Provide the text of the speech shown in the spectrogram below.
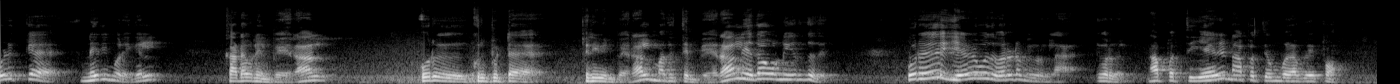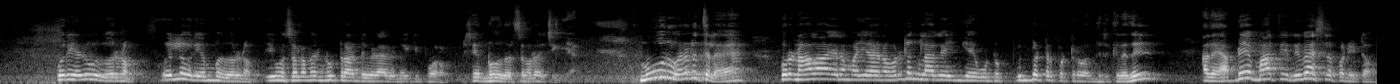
ஒழுக்க நெறிமுறைகள் கடவுளின் பெயரால் ஒரு குறிப்பிட்ட பிரிவின் பெயரால் மதத்தின் பெயரால் ஏதோ ஒன்று இருந்தது. ஒரு எழுபது வருடம் இவர்களா இவர்கள் நாற்பத்தி ஏழு நாற்பத்தி ஒம்பது அப்படி வைப்போம். ஒரு எழுபது வருடம் இல்லை ஒரு எண்பது வருடம். இவங்க சொல்கிற மாதிரி நூற்றாண்டு விழாவை நோக்கி போகிறோம் சரி நூறு வருஷம் கூட வச்சுக்கோங்க. நூறு வருடத்தில் ஒரு நாலாயிரம் ஐயாயிரம் வருடங்களாக இங்கே ஒன்று பின்பற்றப்பட்டு வந்திருக்கிறது. அதை அப்படியே மாற்றி ரிவர்ஸில் பண்ணிட்டோம்.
